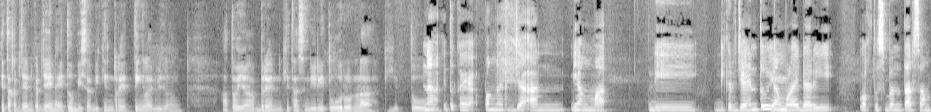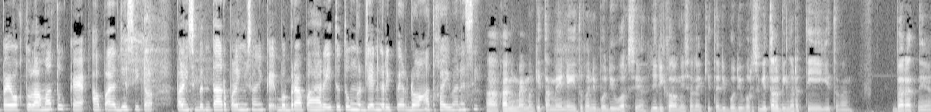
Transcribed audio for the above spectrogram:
kita kerjain kerjain nah itu bisa bikin rating lah dibilang. Atau ya brand kita sendiri turun lah gitu. Nah, itu kayak pengerjaan yang ma di dikerjain tuh yang mulai dari waktu sebentar sampai waktu lama tuh kayak apa aja sih kalau paling sebentar, paling misalnya kayak beberapa hari itu tuh ngerjain nge-repair doang atau kayak gimana sih? Ah, kan memang kita mainnya itu kan di bodyworks ya. Jadi kalau misalnya kita di bodyworks kita lebih ngerti gitu kan. Baratnya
